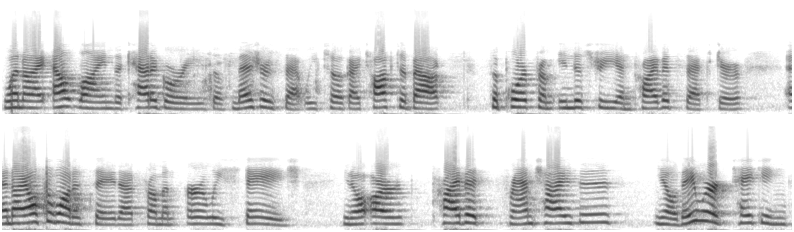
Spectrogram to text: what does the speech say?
When I outlined the categories of measures that we took, I talked about support from industry and private sector, and I also want to say that from an early stage, you know, our private franchises, you know, they were taking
